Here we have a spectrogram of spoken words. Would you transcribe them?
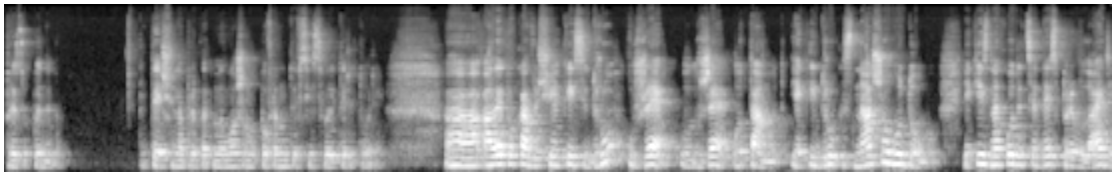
призупинено. Те, що, наприклад, ми можемо повернути всі свої території. Але показує, що якийсь друг уже, вже отам, от, який друг з нашого дому, який знаходиться десь при владі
